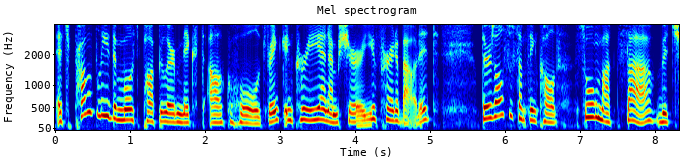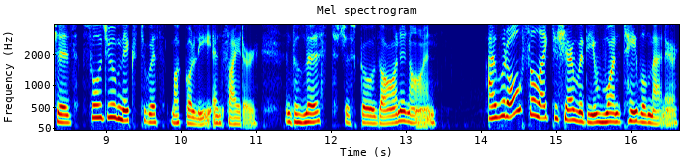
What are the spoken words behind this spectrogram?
It's probably the most popular mixed alcohol drink in Korea, and I'm sure you've heard about it. There's also something called somaksa, which is soju mixed with makgeolli and cider. And the list just goes on and on. I would also like to share with you one table manner.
